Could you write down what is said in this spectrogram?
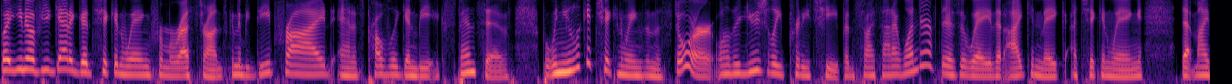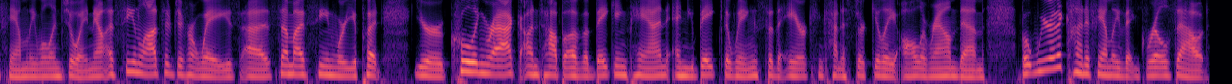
But, you know, if you get a good chicken wing from a restaurant, it's going to be deep fried and it's probably going to be expensive. But when you look look chicken wings in the store, well, they're usually pretty cheap. And so I thought, I wonder if there's a way that I can make a chicken wing that my family will enjoy. Now, I've seen lots of different ways. Uh, some I've seen where you put your cooling rack on top of a baking pan and you bake the wings so the air can kind of circulate all around them. But we're the kind of family that grills out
